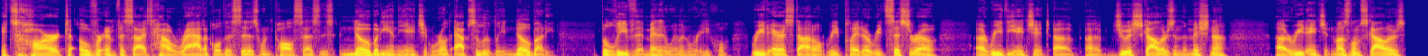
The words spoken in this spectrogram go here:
It's hard to overemphasize how radical this is when Paul says this. Nobody in the ancient world, absolutely nobody, believed that men and women were equal. Read Aristotle, read Plato, read Cicero, uh, read the ancient uh, uh, Jewish scholars in the Mishnah, uh, read ancient Muslim scholars,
